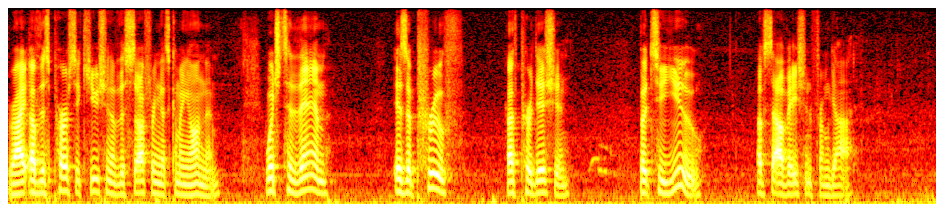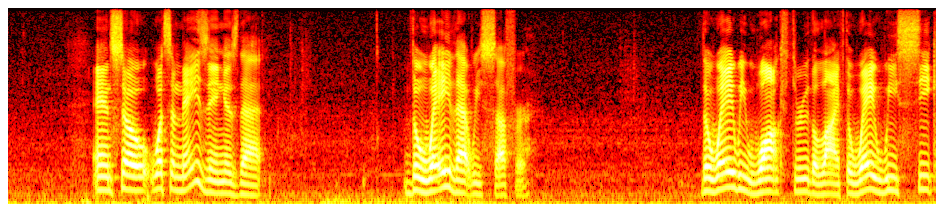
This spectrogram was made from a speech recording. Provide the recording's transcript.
right? Of this persecution, of the suffering that's coming on them, which to them is a proof of perdition, but to you of salvation from God. And so, what's amazing is that the way that we suffer the way we walk through the life, the way we seek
